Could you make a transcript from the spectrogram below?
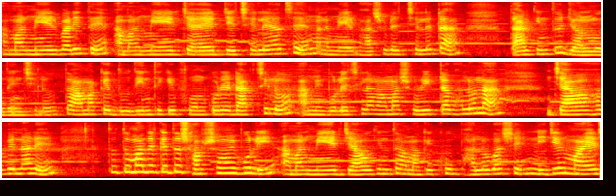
আমার মেয়ের বাড়িতে আমার মেয়ের জায়ের যে ছেলে আছে মানে মেয়ের ভাসুরের ছেলেটা, তার কিন্তু জন্মদিন ছিল। তো আমাকে দুদিন থেকে ফোন করে ডাকছিল। আমি বলেছিলাম, আমার শরীরটা ভালো না, যাওয়া হবে না রে। তো তোমাদেরকে তো সবসময় বলি, আমার মেয়ের যাও কিন্তু আমাকে খুব ভালোবাসে, নিজের মায়ের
